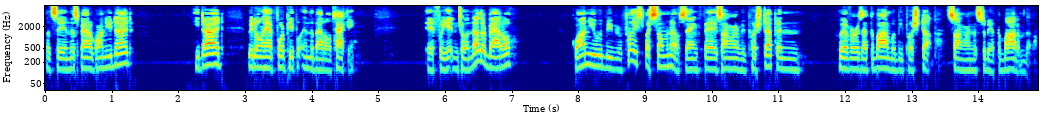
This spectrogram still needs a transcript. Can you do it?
Let's say in this battle Guan Yu died. He died. We'd only have four people in the battle attacking. If we get into another battle, Guan Yu would be replaced by someone else. Zhang Fei, Song Ren would be pushed up, and whoever was at the bottom would be pushed up. Song Ren would still be at the bottom, though.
